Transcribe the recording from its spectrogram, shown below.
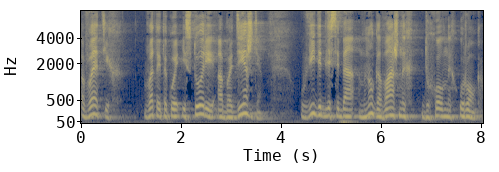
в, этих, в этой такой истории об одежде увидеть для себя много важных духовных уроков.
